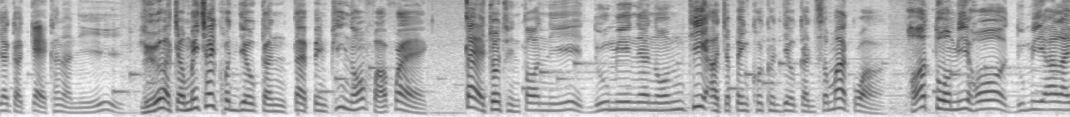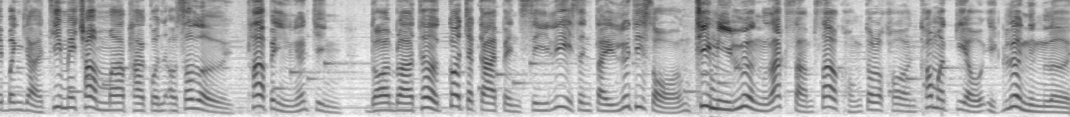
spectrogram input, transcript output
ย่างกับแก่ขนาดนี้ หรืออาจจะไม่ใช่คนเดียวกัน แต่เป็นพี่น้องฝาแฝดแต่จนถึงตอนนี้ดูมีแนวโน้มที่อาจจะเป็นคนคนเดียวกันซะมากกว่า เพราะตัวมิโฮดูมีอะไรบางอย่างที่ไม่ชอบมาพากลเอาซะเลย ถ้าเป็นอย่างนั้นจริง ดอนบราเธอร์ก็จะกลายเป็นซีรีส์เซนไตเรื่องที่ 2 ที่มีเรื่องรักสามเศร้าของตัวละครเข้ามาเกี่ยวอีกเรื่องหนึ่งเลย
